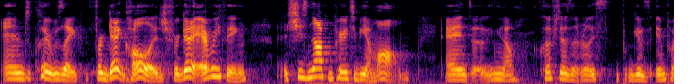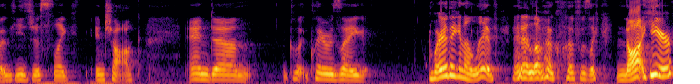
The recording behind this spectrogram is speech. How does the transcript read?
and Claire was like, Forget college, forget everything. She's not prepared to be a mom. And, uh, you know, Cliff doesn't really give input, he's just like in shock. And um, Claire was like, where are they gonna live? And I love how Cliff was like, not here.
